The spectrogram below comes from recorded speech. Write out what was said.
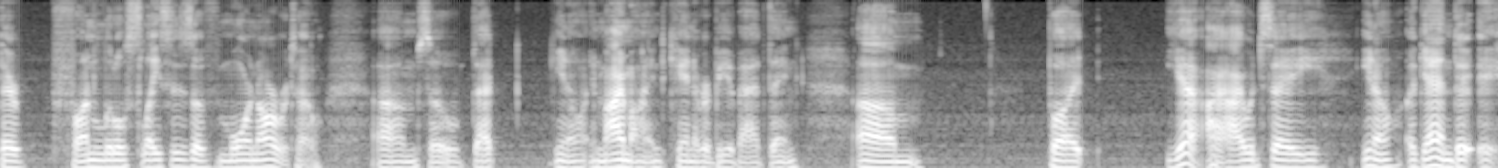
they're fun little slices of more Naruto. Um, so that you know, in my mind, can never be a bad thing. Um, but yeah, I, I would say you know again, it,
